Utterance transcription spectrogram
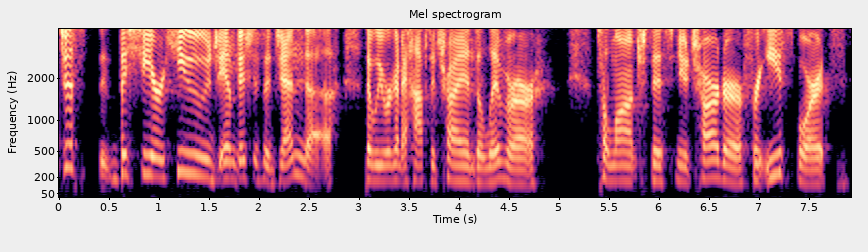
just the sheer huge, ambitious agenda that we were going to have to try and deliver to launch this new charter for esports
